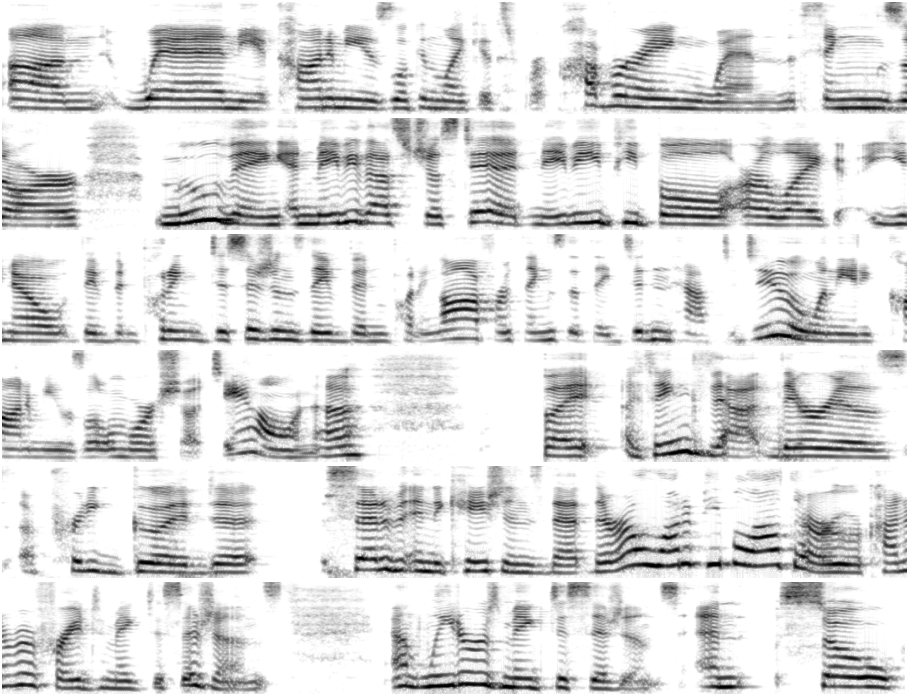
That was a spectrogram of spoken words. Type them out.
um, when the economy is looking like it's recovering when things are moving and maybe that's just it. Maybe people are like you know they've been putting decisions they've been putting off or things that they didn't have to do when the economy was a little more shut down. Uh, but i think that there is a pretty good set of indications that there are a lot of people out there who are kind of afraid to make decisions and leaders make decisions. And so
